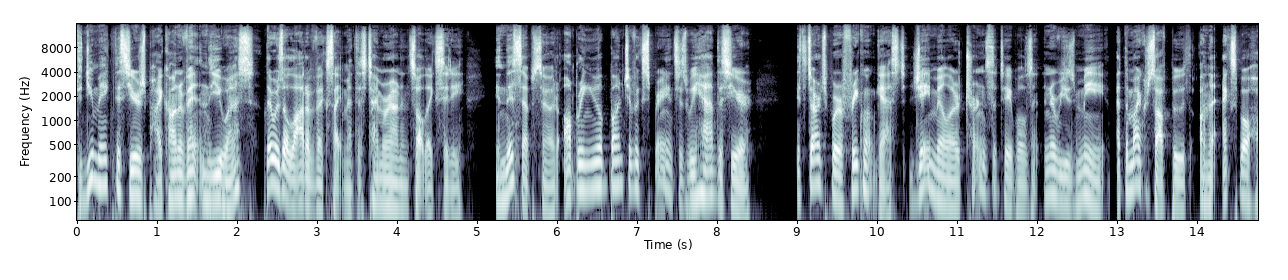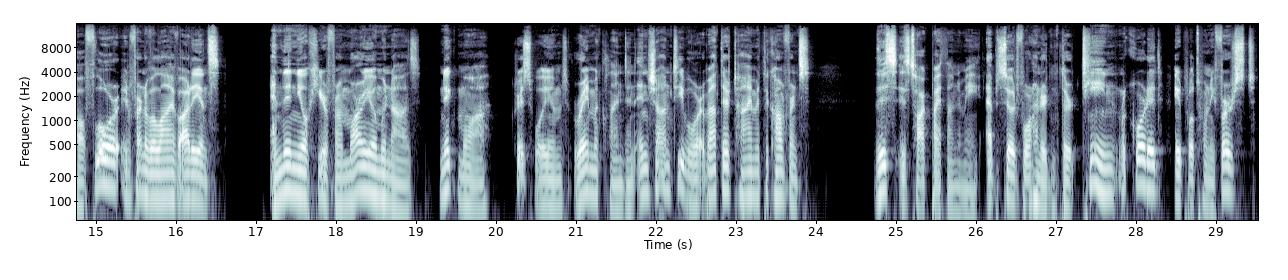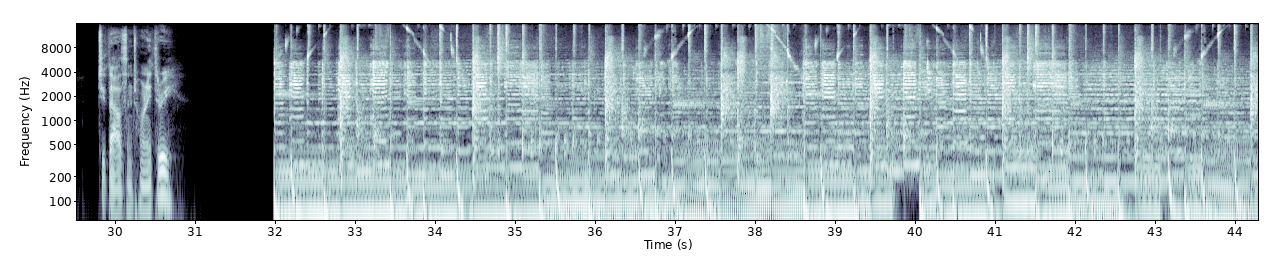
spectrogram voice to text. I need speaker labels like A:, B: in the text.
A: Did you make this year's PyCon event in the US? There was a lot of excitement this time around in Salt Lake City. In this episode, I'll bring you a bunch of experiences we had this year. It starts where a frequent guest, Jay Miller, turns the tables and interviews me at the Microsoft booth on the expo hall floor in front of a live audience. And then you'll hear from Mario Munoz, Nick Muoh, Chris Williams, Ray McLendon, and Sean Tibor about their time at the conference. This is Talk Python to Me, episode 413, recorded April 21st, 2023.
